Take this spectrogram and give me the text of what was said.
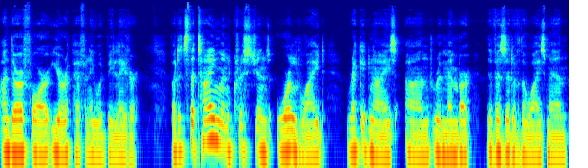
and therefore your Epiphany would be later. But it's the time when Christians worldwide recognize and remember the visit of the wise men.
